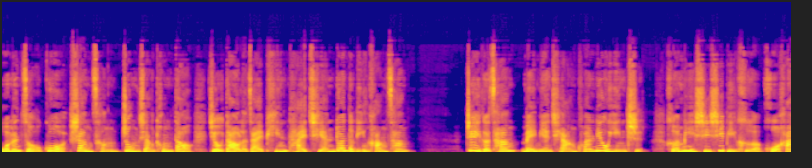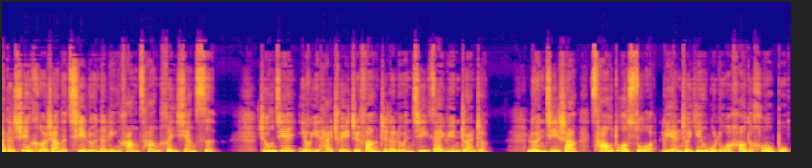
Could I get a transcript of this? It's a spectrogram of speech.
我们走过上层纵向通道，就到了在平台前端的领航舱。这个舱每面墙宽六英尺，和密西西比河或哈德逊河上的汽轮的领航舱很相似。中间有一台垂直放置的轮机在运转着，轮机上操舵索连着鹦鹉螺号的后部。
